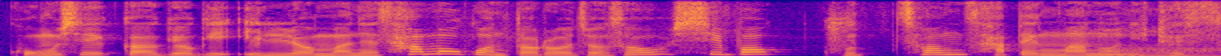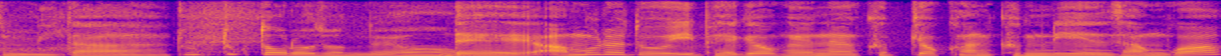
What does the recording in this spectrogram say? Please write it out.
공시 가격이 1년 만에 3억 원 떨어져서 10억 9,400만 원이 아, 됐습니다. 뚝뚝 떨어졌네요. 네, 아무래도 이 배경에는 급격한 금리 인상과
